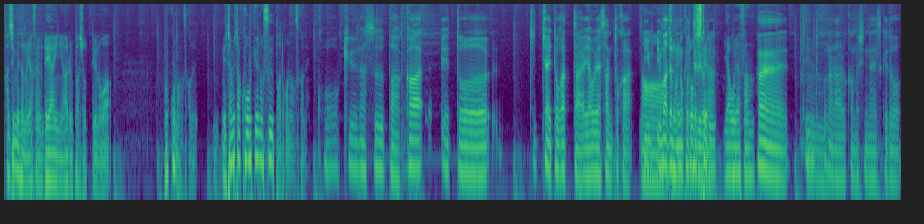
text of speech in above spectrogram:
初めての野菜の出会いにある場所っていうのはどこなんですかね？めちゃめちゃ高級なスーパーとかなんですかね？高級なスーパーかえっとちっちゃい尖った八百屋さんとか今でも残ってるような。八百屋さん。はい。っていうところならあるかもしれないですけど、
